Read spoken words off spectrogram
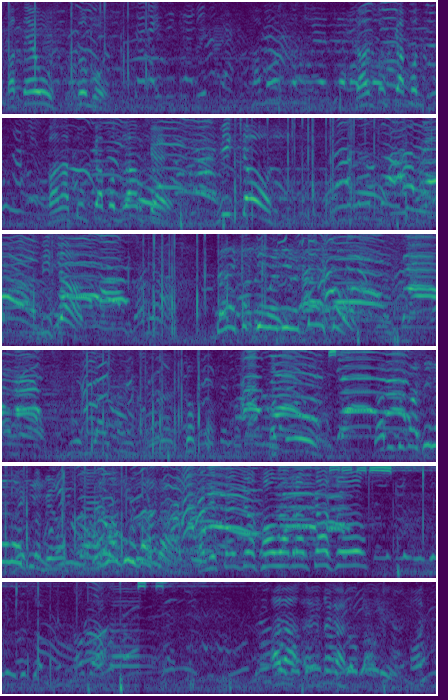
Mateusz, spróbuj. Granatówka pod... Granatówka pod bramkę. Wiktor! Pisał! Daleko piłę, Mirek, daleko! Dawid, uważaj na nogi! Na nogi uważaj! Panie sędzio, faul na bramkarzu. Ala, e, zegar. Chodź.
